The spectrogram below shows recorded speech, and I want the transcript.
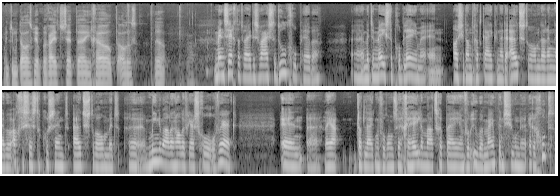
Want je moet alles weer op een rijtje zetten, je geld, alles. Ja. Men zegt dat wij de zwaarste doelgroep hebben. Uh, met de meeste problemen. En als je dan gaat kijken naar de uitstroom... daarin hebben we 68% uitstroom met uh, minimaal een half jaar school of werk. En uh, nou ja, dat lijkt me voor onze gehele maatschappij... en voor u en mijn pensioen erg goed.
